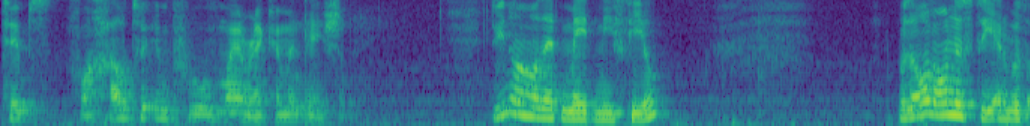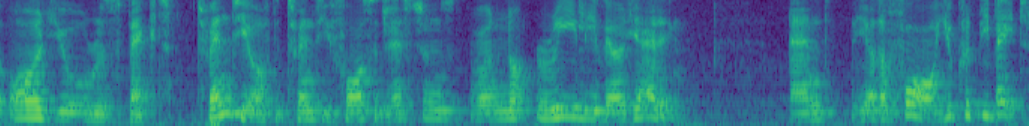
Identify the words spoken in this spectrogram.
tips for how to improve my recommendation. Do you know how that made me feel? With all honesty and with all due respect, 20 of the 24 suggestions were not really value adding. And the other four you could debate.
